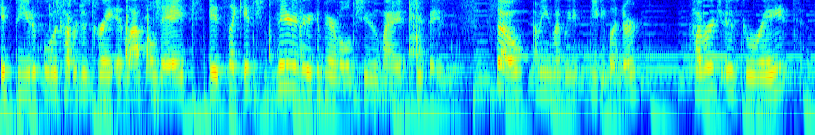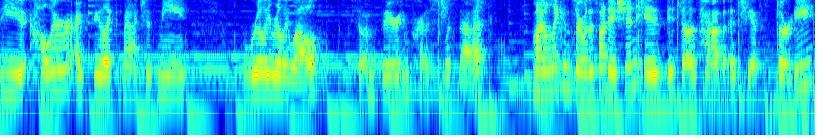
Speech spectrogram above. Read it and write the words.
It's beautiful, the coverage is great, it lasts all day. It's like, it's very, very comparable to my Too Faced. So, I'm gonna use my Beauty, beauty Blender. Coverage is great. The color I feel like matches me really, really well so I'm very impressed with that. My only concern with this foundation is it does have SPF 30,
